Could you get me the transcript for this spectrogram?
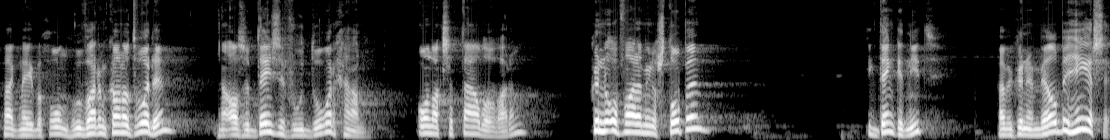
waar ik mee begon, hoe warm kan het worden? Nou, als we op deze voet doorgaan, onacceptabel warm. Kunnen de opwarming nog stoppen? Ik denk het niet, maar we kunnen hem wel beheersen.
